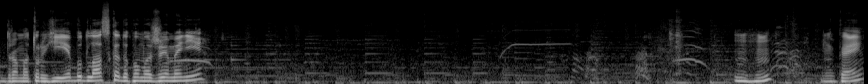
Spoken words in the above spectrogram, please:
Драматургія, будь ласка, допоможи мені. Угу. Окей.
